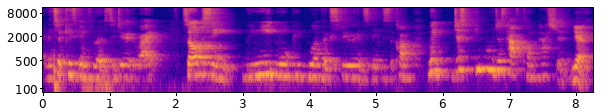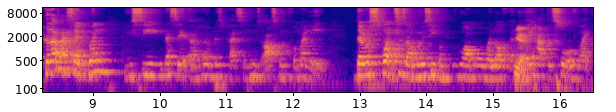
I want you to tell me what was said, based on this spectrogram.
and it took his influence to do it, right? So obviously, we need more people who have experienced things to come. We just people who just have compassion. Yeah, Because as I said, when you see, let's say, a homeless person who's asking for money, the responses are mostly from people who are more well off, and Yeah. they have this sort of like,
